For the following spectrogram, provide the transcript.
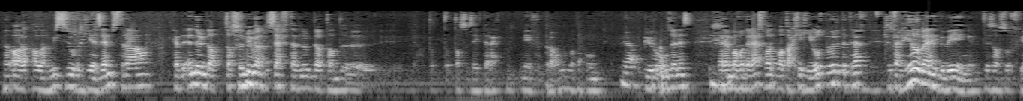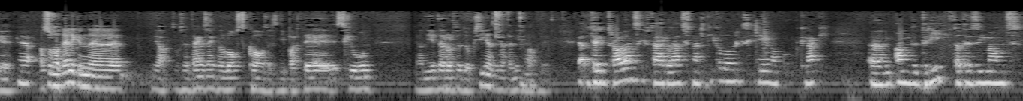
heel alarmistisch over gsm-straal. Ik heb de indruk dat, dat ze nu wel beseft hebben ook dat dat de, dat, dat ze zich daar echt mee verbranden, wat gewoon ja. puur onzin is. Uh, maar voor de rest, wat, wat dat GGO's bijvoorbeeld betreft, zit daar heel weinig beweging in. Het is alsof, je, ja. alsof dat eigenlijk een, uh, ja, zoals in het Engels zeggen, een lost cause is. Die partij is gewoon, ja, die heeft daar orthodoxie en ze gaat er niet van af. Ja, Dirk Trouwlands heeft daar laatst een artikel over geschreven op, op KNAK. Um, Anne de Drie, dat is iemand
